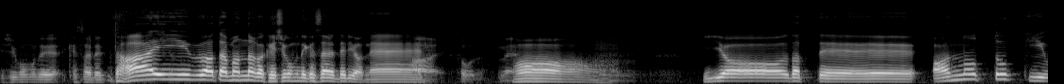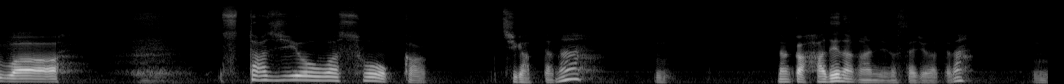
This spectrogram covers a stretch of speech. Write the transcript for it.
消しゴムで消されてだいぶ頭の中消しゴムで消されてるよね。はい、そうですね。あうん、いやだってあの時はスタジオはそうか違ったな。うん、なんか派手な感じのスタジオだったな。うん、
